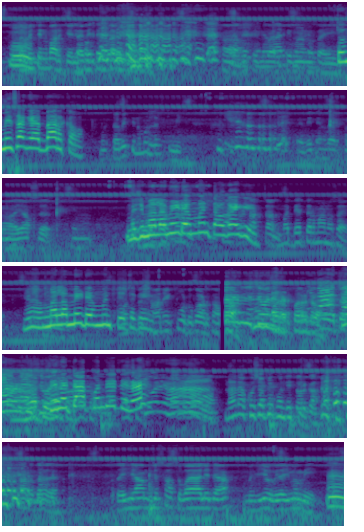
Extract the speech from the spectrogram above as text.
समितीन बारकी आली. बारकी. माणूस आहे. तुम्ही सगळ्यात बारका. मग समितीन म्हणलंच की मी. समितीन बारकी. हा हे असं. म्हणजे मला मीडियम म्हणता काय की? मध्यंतर माणूस आहे. हं, मला मीडियम म्हणते तर काढतो. तिने टाकून देते काय? नाही नाही खुशा फेकून देते का? आता ही आमचे सासूबाई आले त्या म्हणजे योगिताची मम्मी हं.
